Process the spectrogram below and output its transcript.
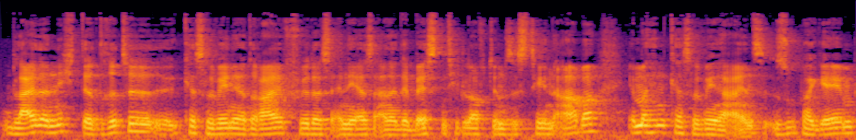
leider nicht der dritte Castlevania 3 für das NES, einer der besten Titel auf dem System, aber immerhin Castlevania 1, super Game.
